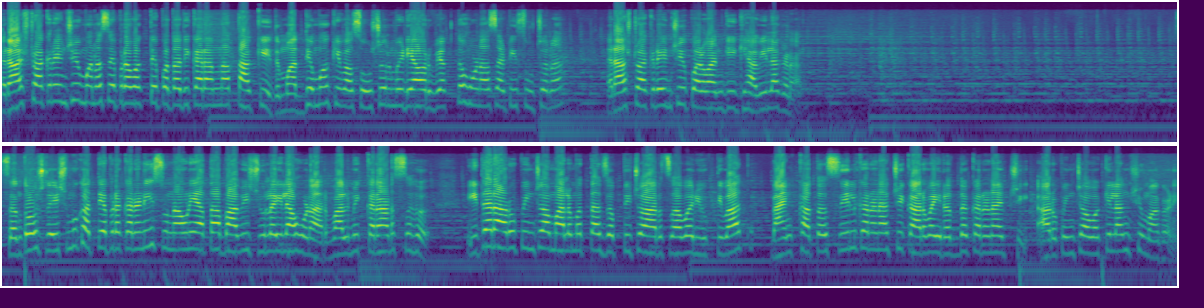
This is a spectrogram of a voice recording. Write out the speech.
राज ठाकरेंची मनसे प्रवक्ते पदाधिकाऱ्यांना ताकीद माध्यमं किंवा सोशल मीडियावर व्यक्त होण्यासाठी सूचना राज ठाकरेंची परवानगी घ्यावी लागणार. संतोष देशमुख हत्येप्रकरणी सुनावणी आता बावीस जुलैला होणार. वाल्मिक कराडसह इतर आरोपींच्या मालमत्ता जप्तीच्या अर्जावर युक्तिवाद बँक खातं सील करण्याची कारवाई रद्द करण्याची आरोपींच्या वकिलांची मागणी.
